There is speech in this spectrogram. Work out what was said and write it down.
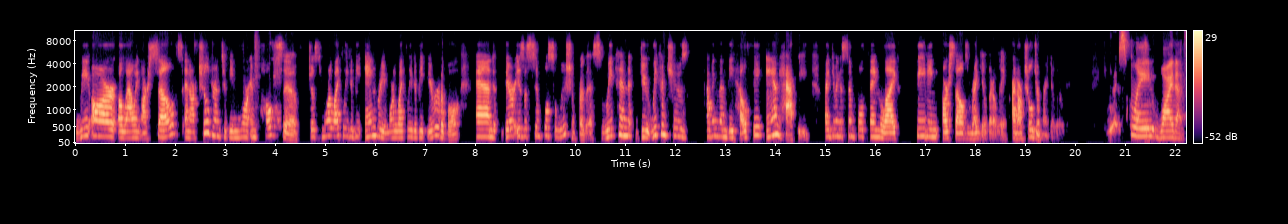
We are allowing ourselves and our children to be more impulsive, just more likely to be angry, more likely to be irritable. And there is a simple solution for this. We can do, we can choose having them be healthy and happy by doing a simple thing like feeding ourselves regularly and our children regularly. Can you explain why that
